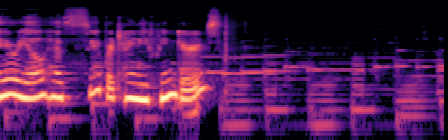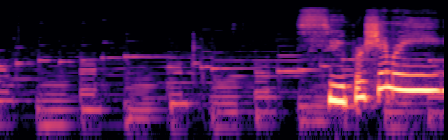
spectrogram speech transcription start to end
Ariel has super tiny fingers. Super shimmery.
